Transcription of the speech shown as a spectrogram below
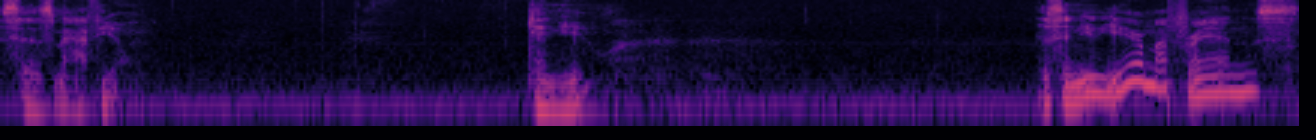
says Matthew. Can you? It's a new year, my friends.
